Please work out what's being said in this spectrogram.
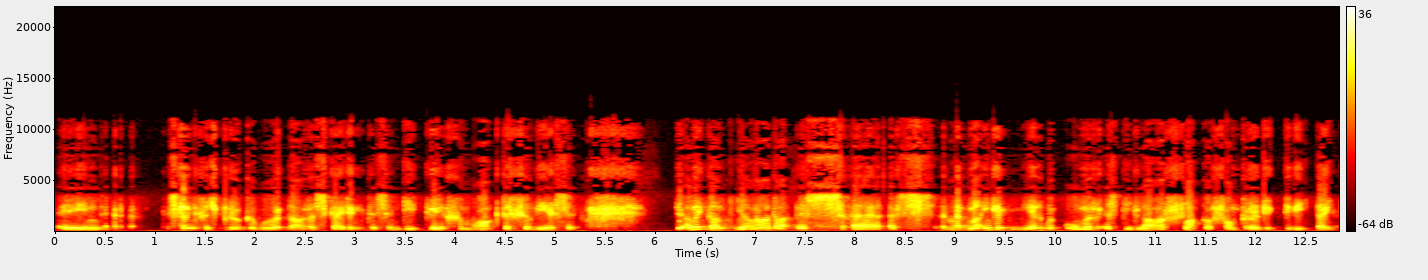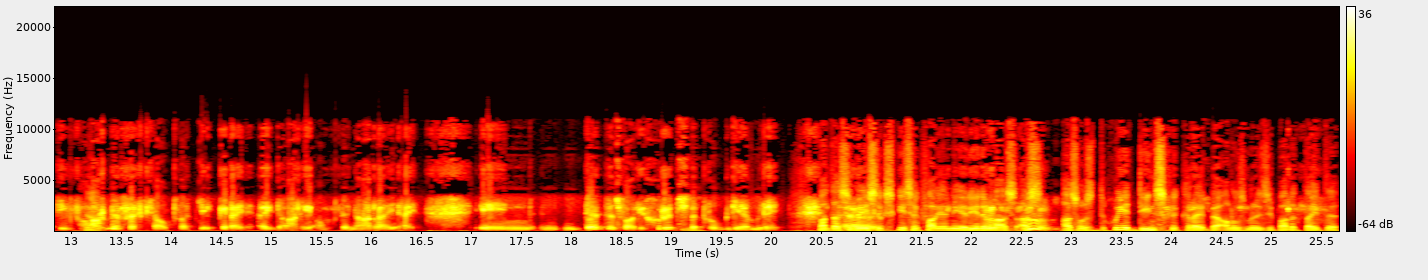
En uh, streng gesproke word daar 'n skeiding tussen die twee gemaak te gewees het. Die ander kant ja, daar is uh is wat my eintlik meer bekommer is die laer vlakke van produktiwiteit, die ja. waarde ja. vir geld wat jy kry uit daardie amptenary uit. En dit is waar die grootste probleem lê. Want as uh, ekskuus, ek val jou in die rede, maar as as, as ons goeie diens gekry het by al ons munisipaliteite,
